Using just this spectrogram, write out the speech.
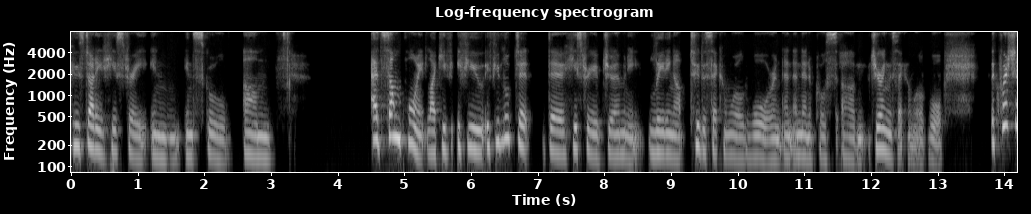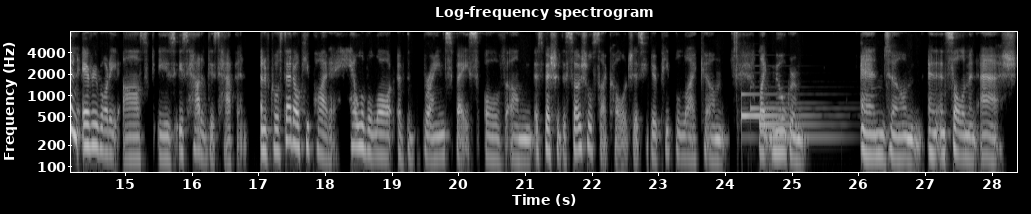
who studied history in in school um, at some point like if if you if you looked at the history of Germany leading up to the Second World War and and, and then of course um, during the Second World War the question everybody asked is is how did this happen? And of course that occupied a hell of a lot of the brain space of um, especially the social psychologists you know people like um, like milgram and um, and, and Solomon Asch.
